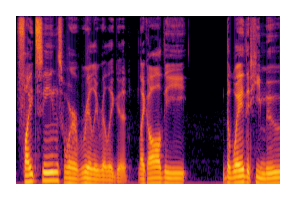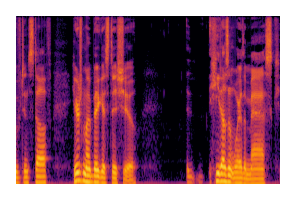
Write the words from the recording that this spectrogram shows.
fight scenes were really really good. Like all the the way that he moved and stuff. Here's my biggest issue. He doesn't wear the mask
